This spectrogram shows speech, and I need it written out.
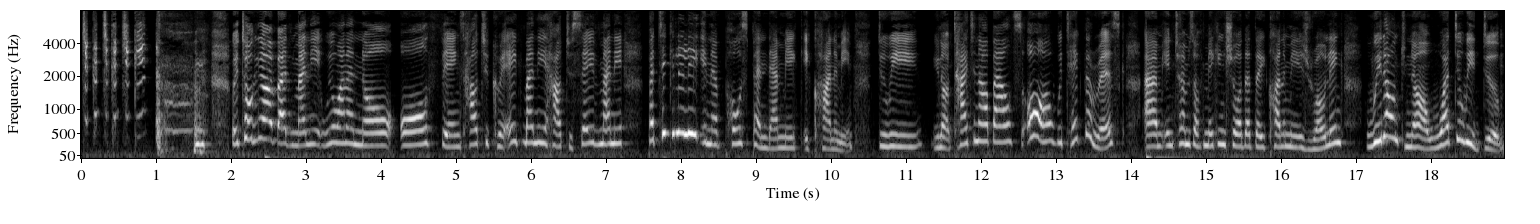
Chicka, chicka, chicka. We're talking about money. We want to know all things, how to create money, how to save money, particularly in a post-pandemic economy. Do we, you know, tighten our belts or we take the risk um, in terms of making sure that the economy is rolling? We don't know. What do we do?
